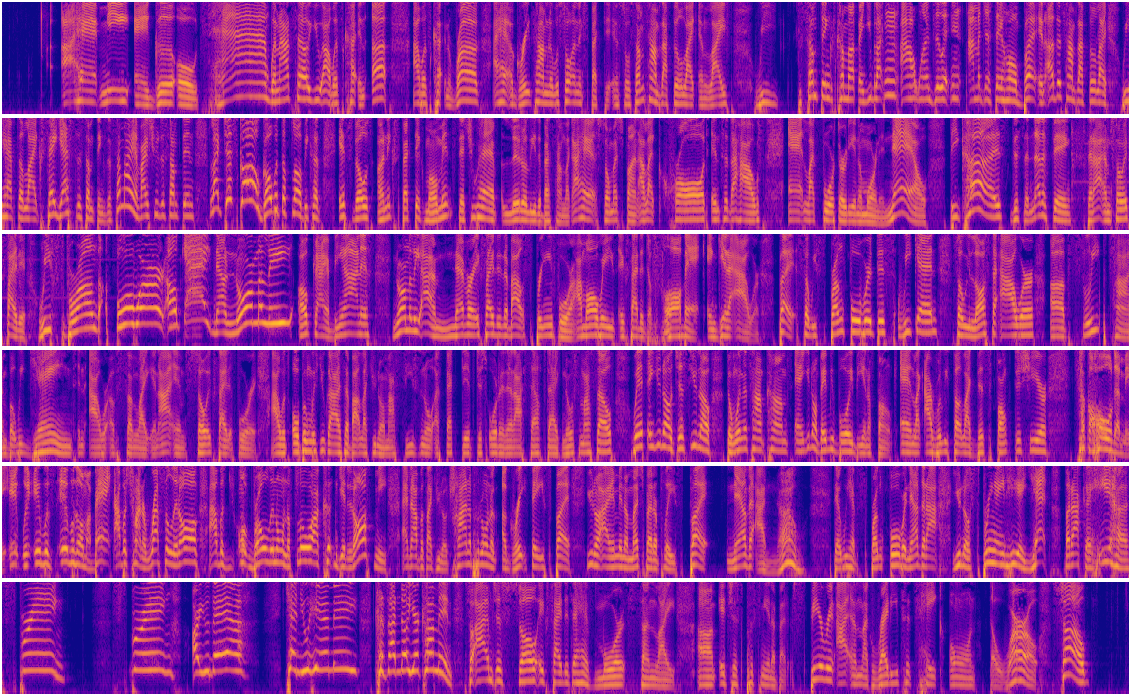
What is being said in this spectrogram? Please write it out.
I had me a good old time. When I tell you I was cutting up, I was cutting rug. I had a great time and it was so unexpected. And so sometimes I feel like in life, we some things come up and you be like, mm, I don't want to do it. Mm, I'm gonna just stay home. But in other times, I feel like we have to like say yes to some things. If somebody invites you to something, like just go, go with the flow because it's those unexpected moments that you have literally the best time. Like I had so much fun. I like crawled into the house at like 4:30 in the morning. Now, because this is another thing that I am so excited. We sprung forward. Okay. Now, normally, okay, be honest. Normally, I am never excited about springing forward. I'm always excited to fall back and get an hour. But so we sprung forward this weekend. So we lost an hour of sleep time, but we gained an hour of sunlight and I am so excited for it. I was open with you guys about like, you know, my seasonal affective disorder that I self-diagnosed myself with. And you know, just, you know, the wintertime comes and you know, baby boy being a funk. And like, I really felt like this funk this year took a hold of me. It, it was, it was on my back. I was trying to wrestle it off. I was uh, rolling rolling on the floor. I couldn't get it off me. And I was like, you know, trying to put on a, a great face, but you know, I am in a much better place. But now that I know that we have sprung forward, now that I, you know, spring ain't here yet, but I could hear her. Spring! Spring! Are you there? Can you hear me? Cause I know you're coming. So I'm just so excited to have more sunlight. Um, it just puts me in a better spirit. I am like ready to take on the world. So,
